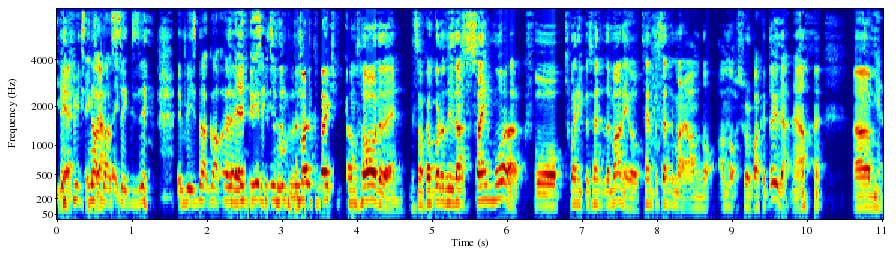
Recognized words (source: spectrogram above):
yeah, if it's exactly. not got six, if it's not got uh, it, it, the, the, motivation becomes harder. Then it's like I've got to do that same work for twenty percent of the money or ten percent of the money. I'm not. I'm not sure if I can do that now. um, yeah.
